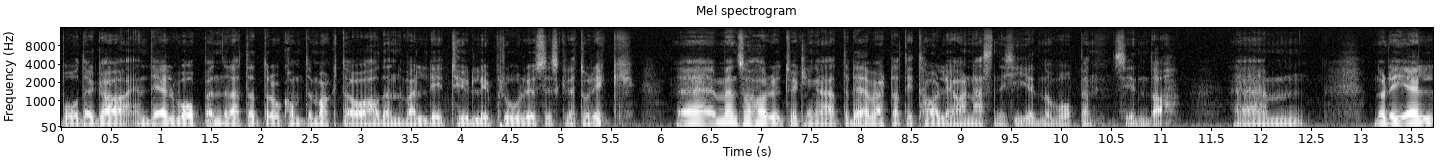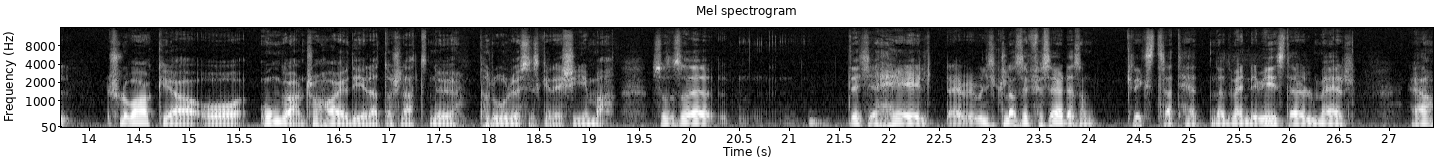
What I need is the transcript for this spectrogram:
både ga en del våpen rett etter hun kom til makta, og hadde en veldig tydelig prorussisk retorikk. Eh, men så har utviklinga etter det vært at Italia har nesten ikke gitt noe våpen siden da. Um, når det gjelder Slovakia og Ungarn, så har jo de rett og slett nå prorussiske regimer. Så, så, det er ikke helt Jeg vil ikke klassifisere det som krigstretthet nødvendigvis. Det er vel mer ja,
